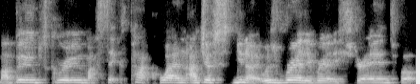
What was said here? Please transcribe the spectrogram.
my boobs grew, my six pack went. I just, you know, it was really, really strange. But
